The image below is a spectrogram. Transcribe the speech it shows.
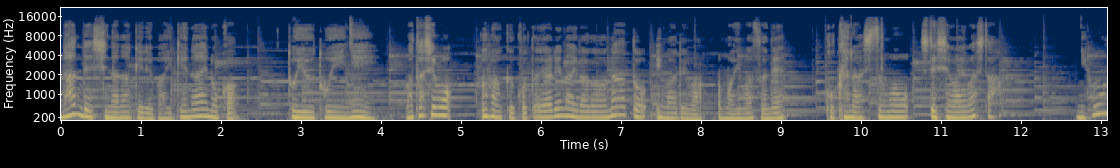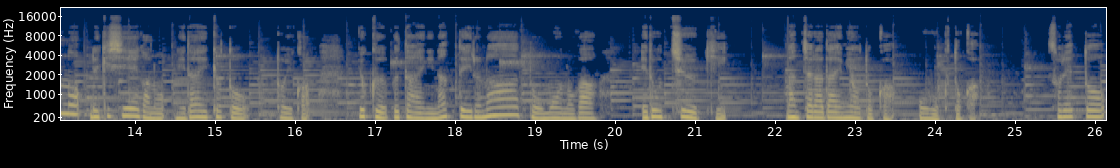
なんで死ななければいけないのかという問いに、私もうまく答えられないだろうなと今では思いますね。酷な質問をしてしまいました。日本の歴史映画の二大巨頭というか、よく舞台になっているなぁと思うのが、江戸中期なんちゃら大名とか大奥とか、それと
